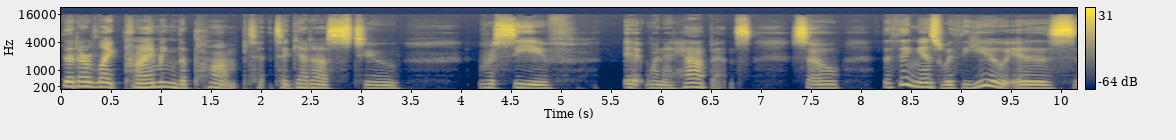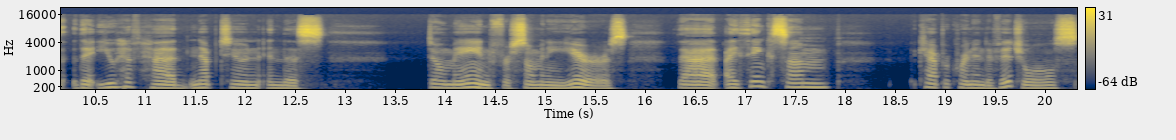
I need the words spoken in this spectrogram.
that are like priming the pump to, to get us to receive it when it happens. So the thing is with you is that you have had Neptune in this domain for so many years that I think some Capricorn individuals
